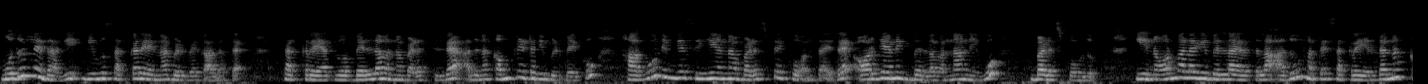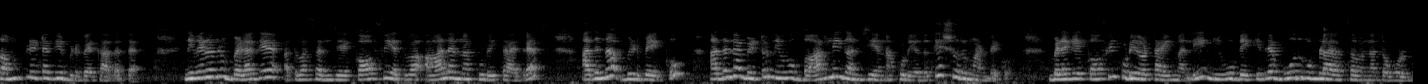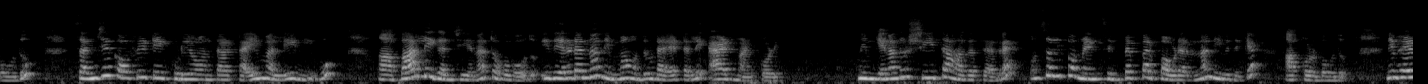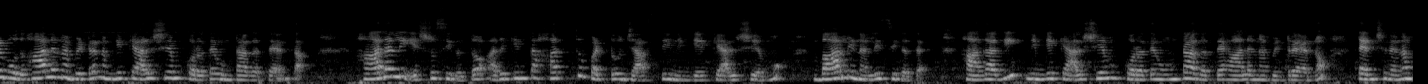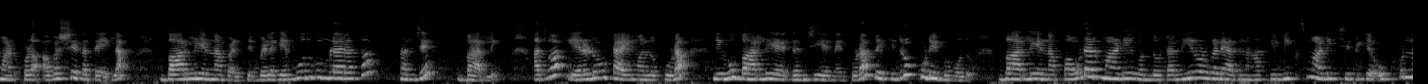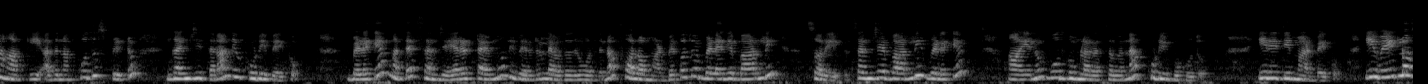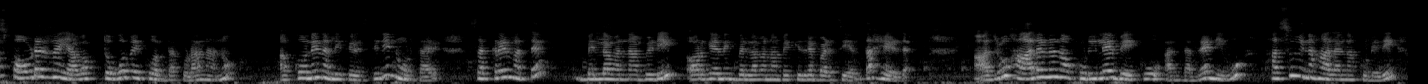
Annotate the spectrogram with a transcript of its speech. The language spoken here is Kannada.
ಮೊದಲನೇದಾಗಿ ನೀವು ಸಕ್ಕರೆಯನ್ನು ಬಿಡಬೇಕಾಗತ್ತೆ. ಸಕ್ಕರೆ ಅಥವಾ ಬೆಲ್ಲವನ್ನು ಬಳಸ್ತಿದ್ರೆ ಅದನ್ನು ಕಂಪ್ಲೀಟಾಗಿ ಬಿಡಬೇಕು. ಹಾಗೂ ನಿಮಗೆ ಸಿಹಿಯನ್ನು ಬಳಸಬೇಕು ಅಂತ ಇದ್ರೆ ಆರ್ಗ್ಯಾನಿಕ್ ಬೆಲ್ಲವನ್ನು ನೀವು ಬಳಸ್ಬೋದು. ಈ ನಾರ್ಮಲ್ ಆಗಿ ಬೆಲ್ಲ ಇರುತ್ತಲ್ಲ, ಅದು ಮತ್ತೆ ಸಕ್ಕರೆ ಎರಡನ್ನ ಕಂಪ್ಲೀಟ್ ಆಗಿ ಬಿಡಬೇಕಾಗತ್ತೆ. ನೀವೇನಾದ್ರೂ ಬೆಳಗ್ಗೆ ಅಥವಾ ಸಂಜೆ ಕಾಫಿ ಅಥವಾ ಹಾಲನ್ನ ಕುಡಿತಾ ಇದ್ರೆ ಅದನ್ನ ಬಿಡಬೇಕು. ಅದನ್ನ ಬಿಟ್ಟು ನೀವು ಬಾರ್ಲಿ ಗಂಜಿಯನ್ನ ಕುಡಿಯೋದಕ್ಕೆ ಶುರು ಮಾಡಬೇಕು. ಬೆಳಗ್ಗೆ ಕಾಫಿ ಕುಡಿಯೋ ಟೈಮಲ್ಲಿ ನೀವು ಬೇಕಿದ್ರೆ ಬೂದ್ಗುಂಬಳ ರಸವನ್ನ ತಗೊಳ್ಬಹುದು. ಸಂಜೆ ಕಾಫಿ ಟೀ ಕುಡಿಯುವಂತ ಟೈಮಲ್ಲಿ ನೀವು ಬಾರ್ಲಿ ಗಂಜಿಯನ್ನ ತಗೋಬಹುದು ಇದೆರಡನ್ನ ನಿಮ್ಮ ಒಂದು ಡಯಟ್ ಅಲ್ಲಿ ಆಡ್ ಮಾಡ್ಕೊಳ್ಳಿ. ನಿಮ್ಗೆ ಏನಾದರೂ ಶೀತ ಆಗುತ್ತೆ ಅಂದ್ರೆ ಒಂದು ಸ್ವಲ್ಪ ಮೆಣಸಿನ ಪೆಪ್ಪರ್ ಪೌಡರನ್ನು ನೀವು ಇದಕ್ಕೆ ಹಾಕೊಳ್ಬಹುದು. ನೀವು ಹೇಳ್ಬೋದು, ಹಾಲನ್ನ ಬಿಟ್ರೆ ನಮಗೆ ಕ್ಯಾಲ್ಸಿಯಂ ಕೊರತೆ ಉಂಟಾಗತ್ತೆ ಅಂತ. ಹಾಲಲ್ಲಿ ಎಷ್ಟು ಸಿಗುತ್ತೋ ಅದಕ್ಕಿಂತ ಹತ್ತು ಪಟ್ಟು ಜಾಸ್ತಿ ನಿಮಗೆ ಕ್ಯಾಲ್ಸಿಯಮ್ಮು ಬಾರ್ಲಿನಲ್ಲಿ ಸಿಗುತ್ತೆ. ಹಾಗಾಗಿ ನಿಮಗೆ ಕ್ಯಾಲ್ಸಿಯಂ ಕೊರತೆ ಉಂಟಾಗತ್ತೆ ಹಾಲನ್ನ ಬಿಟ್ರೆ ಅನ್ನೋ ಟೆನ್ಷನನ್ನು ಮಾಡ್ಕೊಳ್ಳೋ ಅವಶ್ಯಕತೆ ಇಲ್ಲ. ಬಾರ್ಲಿಯನ್ನ ಬಳಸಿ, ಬೆಳಗ್ಗೆ ಬೂದುಗುಂಬಳ ರಸ ಸಂಜೆ ಬಾರ್ಲಿ. ಅಥವಾ ಎರಡೂ ಟೈಮಲ್ಲೂ ಕೂಡ ನೀವು ಬಾರ್ಲಿ ಗಂಜಿಯನ್ನೇ ಕೂಡ ಬೇಕಿದ್ರು ಕುಡಿಬಹುದು. ಬಾರ್ಲಿಯನ್ನ ಪೌಡರ್ ಮಾಡಿ ಒಂದು ಲೋಟ ನೀರೊಳಗಡೆ ಅದನ್ನ ಹಾಕಿ ಮಿಕ್ಸ್ ಮಾಡಿ ಚಿಟಿಗೆ ಉಪ್ಪನ್ನ ಹಾಕಿ ಅದನ್ನ ಕುದಿಸ್ಬಿಟ್ಟು ಗಂಜಿ ತರ ನೀವು ಕುಡಿಬೇಕು. ಬೆಳಗ್ಗೆ ಮತ್ತೆ ಸಂಜೆ ಎರಡು ಟೈಮು ನೀವು ಎರಡರಲ್ಲಿ ಯಾವುದಾದ್ರೂ ಒಂದನ್ನ ಫಾಲೋ ಮಾಡಬೇಕು. ಅಥವಾ ಬೆಳಗ್ಗೆ ಬಾರ್ಲಿ ಸಾರಿ ಸಂಜೆ ಬಾರ್ಲಿ ಬೆಳಗ್ಗೆ ಏನು ಬೂದ್ಗುಂಬಳ ರಸವನ್ನ ಕುಡಿಬಹುದು. ಈ ರೀತಿ ಮಾಡಬೇಕು. ಈ ವೆಯ್ಟ್ ಲಾಸ್ ಪೌಡರ್ನ ಯಾವಾಗ ತಗೋಬೇಕು ಅಂತ ಕೂಡ ನಾನು ಕೊನೆಯಲ್ಲಿ ತಿಳಿಸ್ತೀನಿ, ನೋಡ್ತಾ ಇರಿ. ಸಕ್ಕರೆ ಮತ್ತೆ ಬೆಲ್ಲವನ್ನ ಬಿಡಿ ಆರ್ಗ್ಯಾನಿಕ್ ಬೆಲ್ಲವನ್ನ ಬೇಕಿದ್ರೆ ಬಳಸಿ ಅಂತ ಹೇಳಿದೆ. ಆದ್ರೂ ಹಾಲನ್ನ ನಾವು ಕುಡಿಲೇಬೇಕು ಅಂತಂದ್ರೆ ನೀವು ಹಸುವಿನ ಹಾಲನ್ನ ಕುಡಿರಿ.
